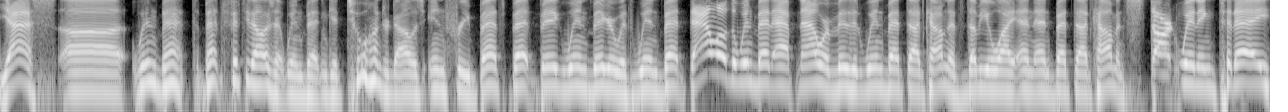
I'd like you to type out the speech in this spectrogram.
Yes, uh, WynnBET. Bet fifty dollars at WynnBET and get two hundred dollars in free bets. Bet big, win bigger with WynnBET. Download the WynnBET app now or visit WynnBET.com. That's W Y N N Bet.com and start winning today.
